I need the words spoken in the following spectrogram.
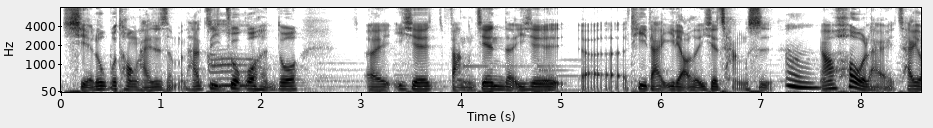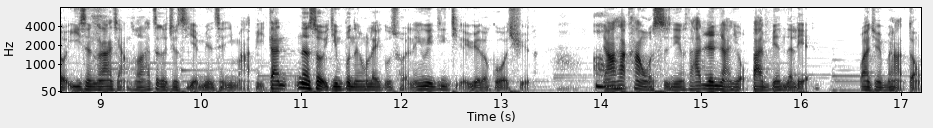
血路不通还是什么，他自己做过很多、哦、呃一些坊间的一些呃替代医疗的一些尝试。嗯，然后后来才有医生跟他讲说，他这个就是颜面神经麻痹，但那时候已经不能用类固醇了，因为已经几个月都过去了。然后他看我十年，他仍然有半边的脸完全没法动。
